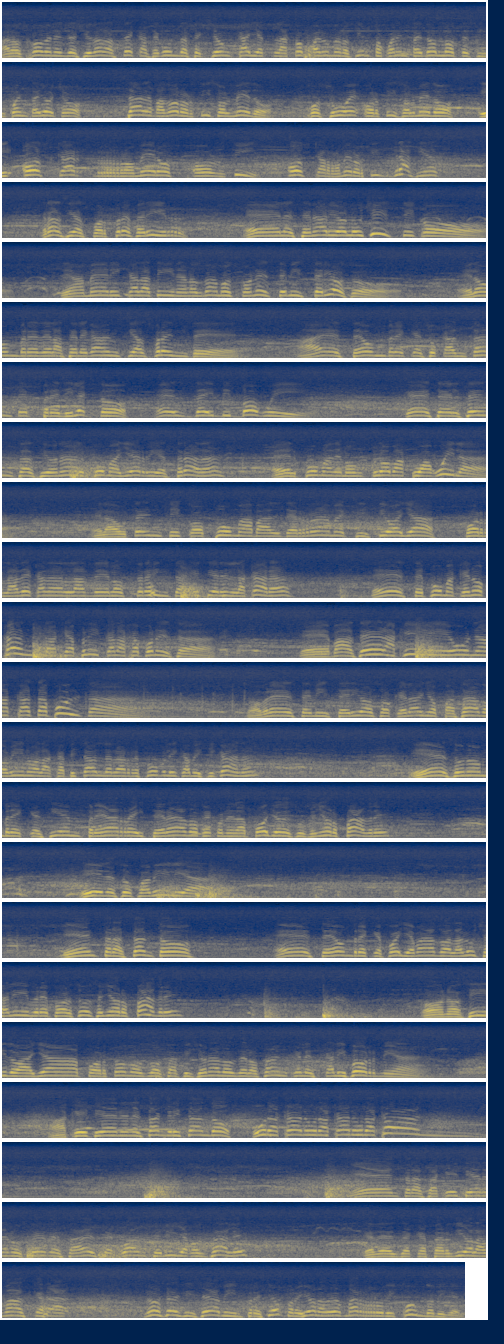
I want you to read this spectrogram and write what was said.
a los jóvenes de Ciudad Azteca, segunda sección, calle Tlacopa, número 142, lote 58, Salvador Ortiz Olmedo, Josué Ortiz Olmedo y Oscar Romero Ortiz. Oscar Romero Ortiz, gracias. Gracias por preferir el escenario luchístico de América Latina. Nos vamos con este misterioso, el hombre de las elegancias frente a este hombre que su cantante predilecto es David Bowie. Que es el sensacional Puma Jerry Estrada, el Puma de Monclova, Coahuila. El auténtico Puma Valderrama existió allá por la década de los 30. Aquí tienen la cara de este Puma que no canta, que aplica la japonesa. Que va a ser aquí una catapulta sobre este misterioso que el año pasado vino a la capital de la República Mexicana. Y es un hombre que siempre ha reiterado que con el apoyo de su señor padre y de su familia. Mientras tanto, este hombre que fue llevado a la lucha libre por su señor padre, conocido allá por todos los aficionados de Los Ángeles, California. Aquí tienen, están gritando, huracán, huracán, huracán. Mientras aquí tienen ustedes a este Juan Sevilla González, que desde que perdió la máscara, no sé si sea mi impresión, pero yo lo veo más rubicundo, Miguel.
